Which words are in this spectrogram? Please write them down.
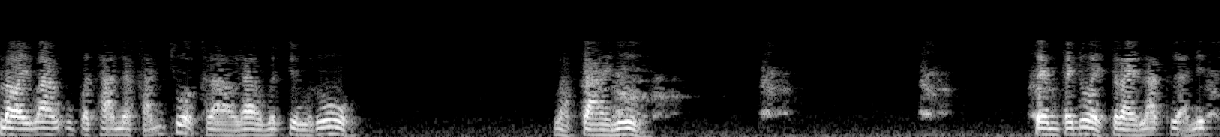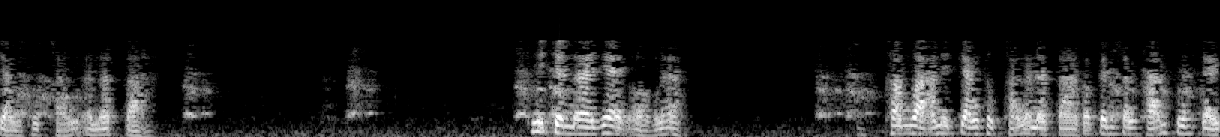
ปล่อยวางอุปทานขันชั่วคราวแล้วมันจึงรู้ว่ากายนี่ เต็มไปด้วยไตรลักษณ์คืออนิจจังทุกขังอนัตตา พิจารณาแยกออกแล้วคำว่าอนิจจังทุกขังอนัตตาก็เป็นสังขารปรุงแต่ง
